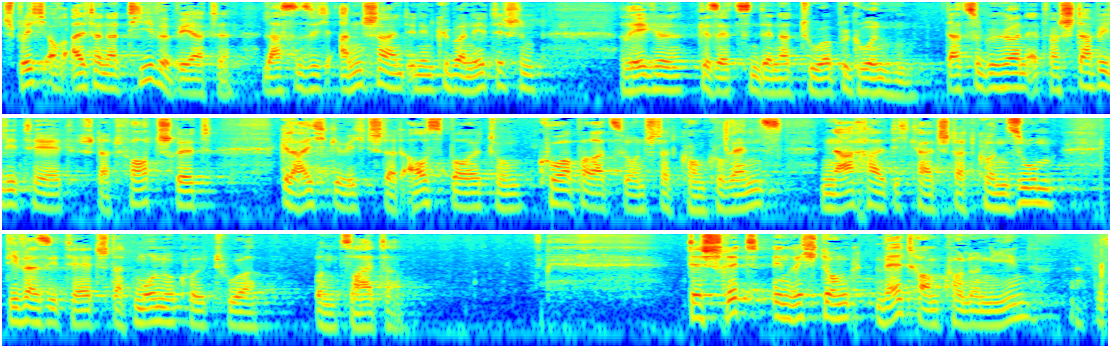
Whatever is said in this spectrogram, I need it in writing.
Sprich, auch alternative Werte lassen sich anscheinend in den kybernetischen Regelgesetzen der Natur begründen. Dazu gehören etwa Stabilität statt Fortschritt, Gleichgewicht statt Ausbeutung, Kooperation statt Konkurrenz, Nachhaltigkeit statt Konsum, Diversität statt Monokultur und so weiter. Der Schritt in Richtung Weltraumkolonien, das,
